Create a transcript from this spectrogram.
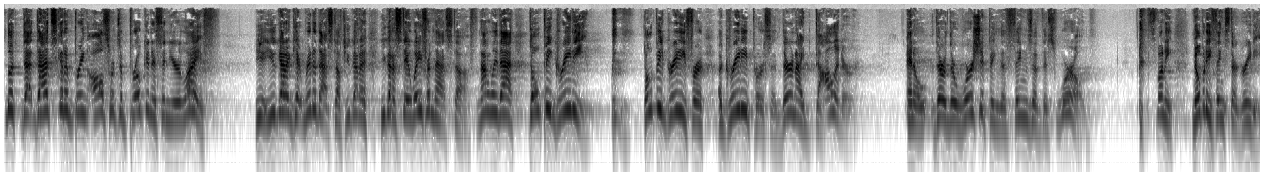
look, that, that's going to bring all sorts of brokenness into your life. You, you got to get rid of that stuff. You got to you got to stay away from that stuff. Not only that, don't be greedy. don't be greedy for a greedy person. They're an idolater, and a, they're they're worshiping the things of this world. It's funny. Nobody thinks they're greedy.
